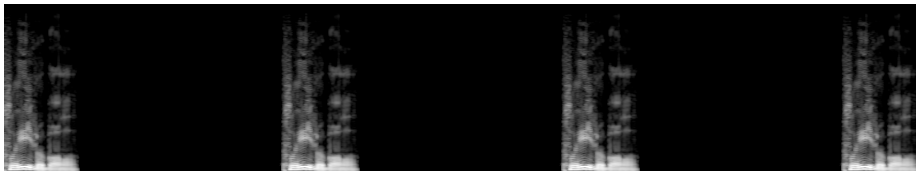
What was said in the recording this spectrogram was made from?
pleadable pleadable pleadable pleadable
